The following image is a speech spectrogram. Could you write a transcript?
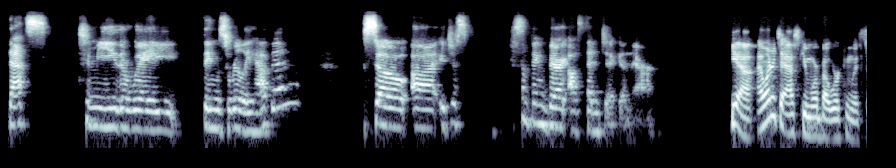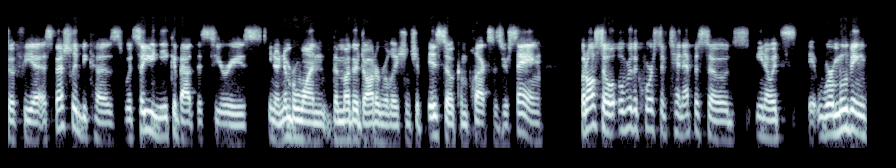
that's to me the way things really happen. So uh, it just something very authentic in there. Yeah, I wanted to ask you more about working with Sofia, especially because what's so unique about this series, you know, number one, the mother daughter relationship is so complex, as you're saying, but also over the course of 10 episodes, you know, it's it, we're moving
